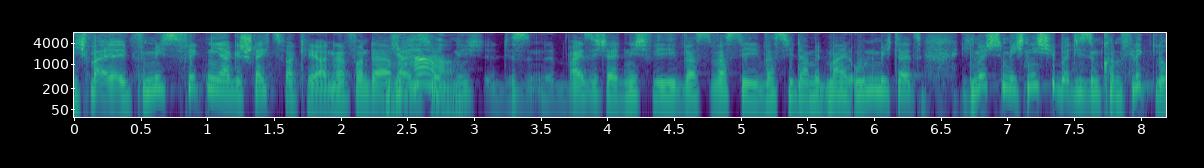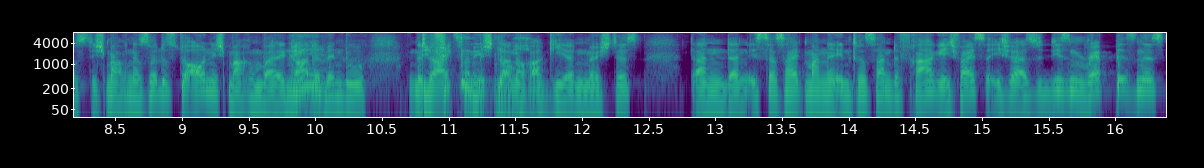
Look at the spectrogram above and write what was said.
ich weiß, für mich ist Ficken ja Geschlechtsverkehr, ne? Von daher ja. weiß ich halt nicht, das weiß ich halt nicht, wie, was, was die, was die damit meinen. Ohne mich da jetzt, ich möchte mich nicht über diesen Konflikt lustig machen, das solltest du auch nicht machen, weil nee. gerade wenn du, wenn du die da als Vermittler noch. noch agieren möchtest, dann, dann ist das halt mal eine interessante Frage. Ich weiß, ich, also diesem Rap-Business,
